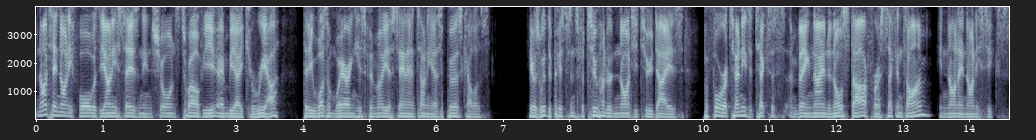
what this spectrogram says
1994 was the only season in Sean's 12 year NBA career that he wasn't wearing his familiar San Antonio Spurs colours. He was with the Pistons for 292 days before returning to Texas and being named an All Star for a second time in 1996.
